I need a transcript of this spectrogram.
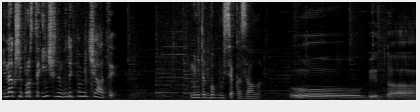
Інакше просто інші не будуть помічати. Мені так бабуся казала. О, біда.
